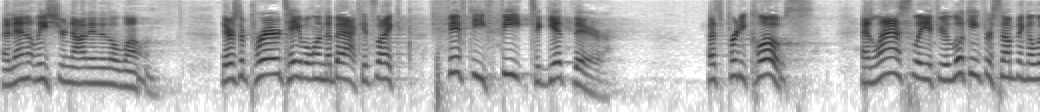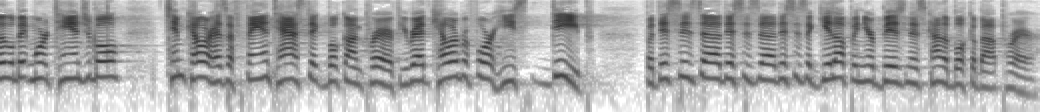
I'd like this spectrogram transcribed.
And then at least you're not in it alone. There's a prayer table in the back. It's like 50 feet to get there. That's pretty close. And lastly, if you're looking for something a little bit more tangible, Tim Keller has a fantastic book on prayer. If you read Keller before, he's deep. But this is, uh, this, is, uh, this is a get up in your business kind of book about prayer.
